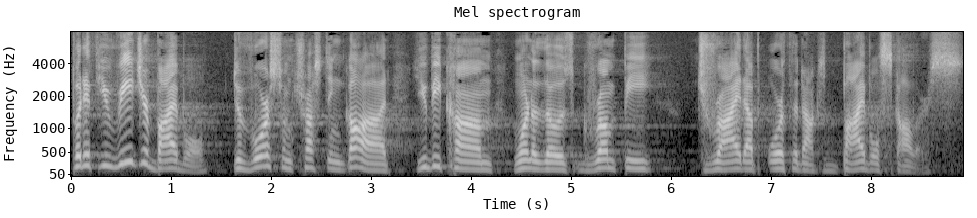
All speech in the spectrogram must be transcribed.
But if you read your Bible divorced from trusting God, you become one of those grumpy, dried up Orthodox Bible scholars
